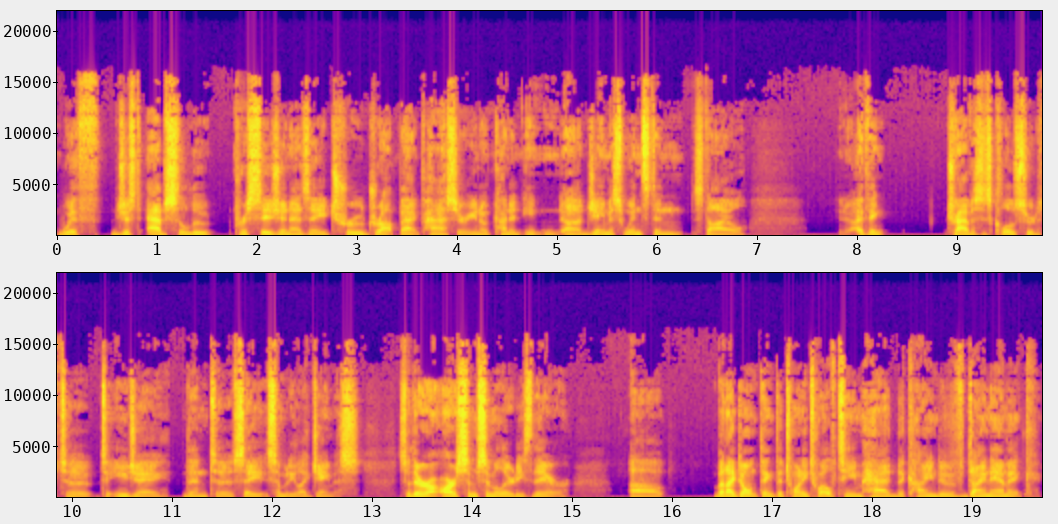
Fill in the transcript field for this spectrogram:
with just absolute precision as a true drop back passer, you know, kind of uh, Jameis Winston style, I think Travis is closer to to EJ than to say somebody like Jameis. So there are, some similarities there. Uh, but I don't think the 2012 team had the kind of dynamic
